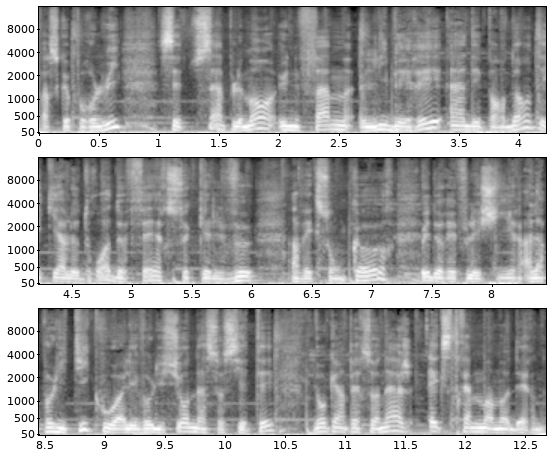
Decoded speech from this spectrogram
parce que pour lui, c'est simplement une femme libérée, indépendante, et qui a le droit de faire ce qu'elle veut avec son corps et de réfléchir à la politique ou à l'évolution de la société. Donc un personnage extrêmement moderne.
